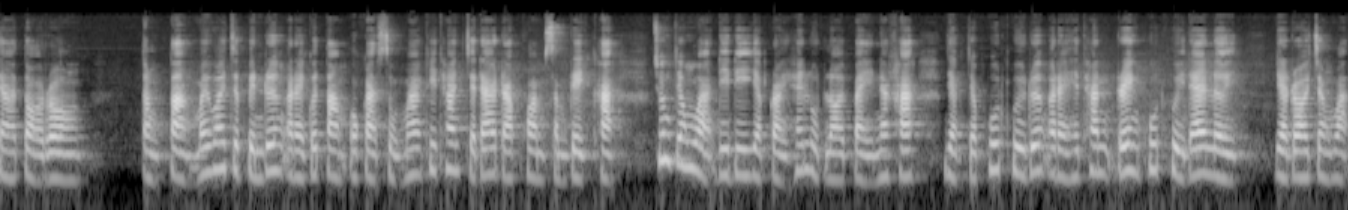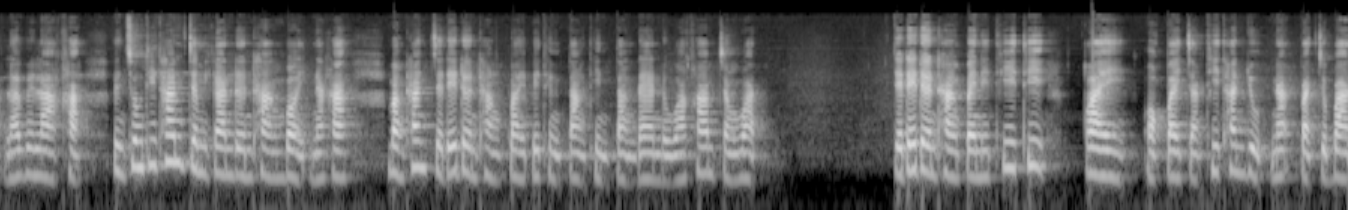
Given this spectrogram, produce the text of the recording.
จาต่อรองต่างๆ ไม่ว่าจะเป็นเรื่องอะไรก็ตามโอกาสสูงมากที่ท่านจะได้รับความสำเร็จค่ะ ช่วงจังหวะดีๆ อย่าปล่อยให้หลุดลอยไปนะคะ อยากจะพูดคุยเรื่องอะไรให้ท่านเร่งพูดคุยได้เลย อย่ารอจังหวะและเวลาค่ะ เป็นช่วงที่ท่านจะมีการเดินทางบ่อยนะคะ บางท่านจะได้เดินทางไปไปถึงต่างถิ่นต่างแดนหรือว่าข้ามจังหวัด จะได้เดินทางไปในที่ที่ไกลออกไปจากที่ท่านอยู่ณปัจจุบัน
